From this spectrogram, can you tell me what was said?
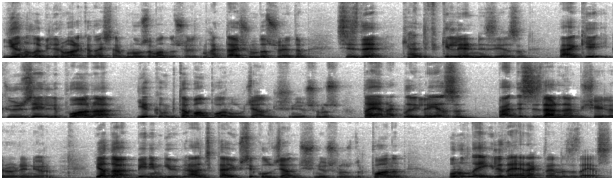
Yanılabilirim arkadaşlar. Bunu o zaman da söyledim. Hatta şunu da söyledim. Siz de kendi fikirlerinizi yazın. Belki 250 puana yakın bir taban puan olacağını düşünüyorsunuz. Dayanaklarıyla yazın. Ben de sizlerden bir şeyler öğreniyorum. Ya da benim gibi birazcık daha yüksek olacağını düşünüyorsunuzdur puanın. Onunla ilgili dayanaklarınızı da yazın.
